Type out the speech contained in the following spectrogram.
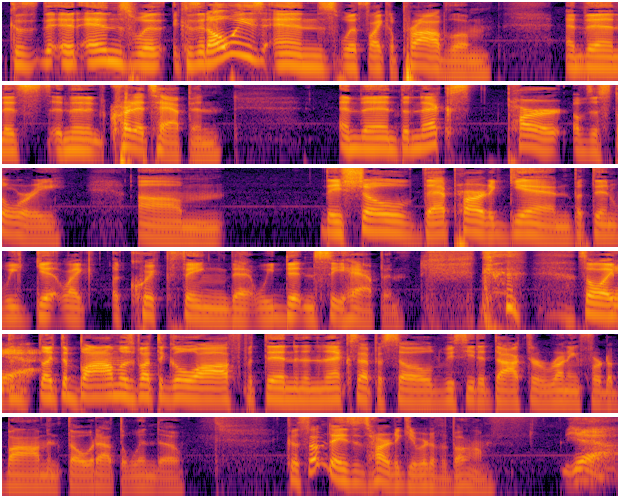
because it ends with because it always ends with like a problem, and then it's and then credits happen, and then the next part of the story, um, they show that part again, but then we get like a quick thing that we didn't see happen. so like Yeah. the, like the bomb was about to go off, but then in the next episode we see the doctor running for the bomb and throw it out the window. Because some days it's hard to get rid of a bomb. Yeah.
